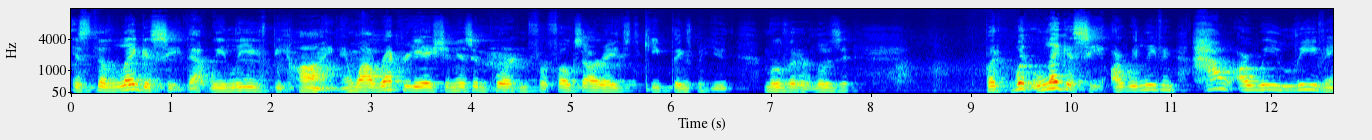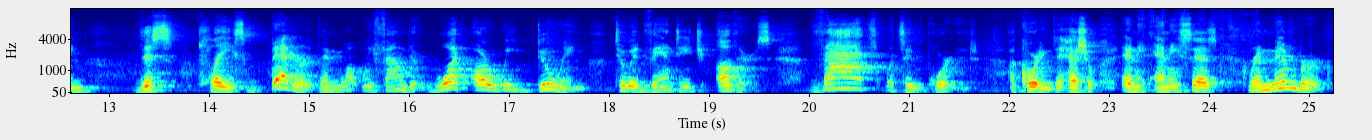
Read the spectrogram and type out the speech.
is the legacy that we leave behind. And while recreation is important for folks our age to keep things, but you move it or lose it. But what legacy are we leaving? How are we leaving this place better than what we found it? What are we doing to advantage others? That's what's important, according to Heschel. And, and he says, remember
